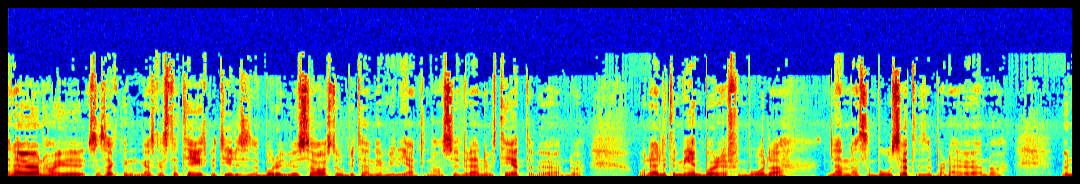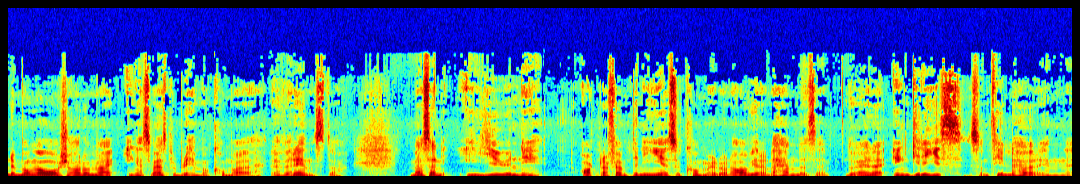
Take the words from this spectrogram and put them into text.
Den här ön har ju som sagt en ganska strategisk betydelse. Så både USA och Storbritannien vill egentligen ha suveränitet över ön. Då. Och det är lite medborgare från båda länderna som bosätter sig på den här ön. Och under många år så har de inga som helst problem att komma överens. Då. Men sen i juni 1859 så kommer det då en avgörande händelse. Då är det en gris som tillhör en eh,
